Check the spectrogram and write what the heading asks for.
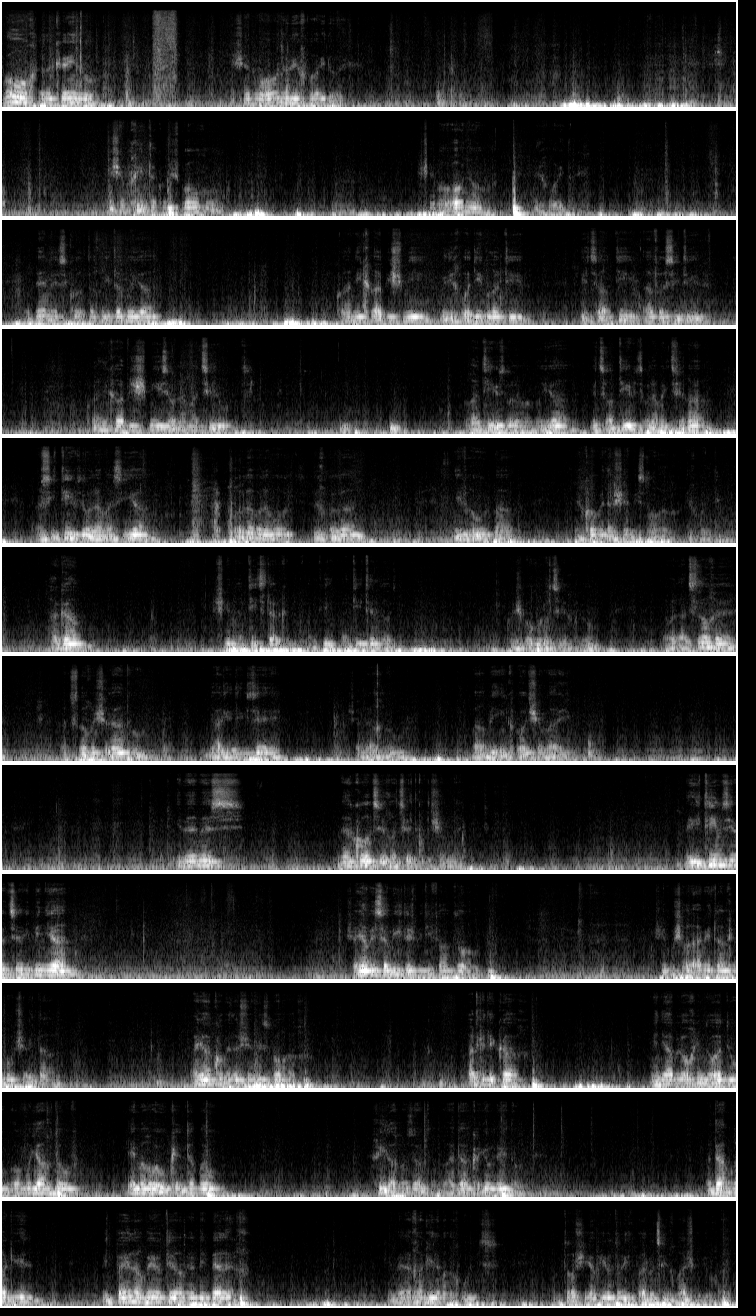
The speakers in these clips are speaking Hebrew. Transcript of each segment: ברוך אלוקינו, שבראנו לכבודו. משבחים את הקדוש ברוך הוא, שבראנו לכבודו. רמז כל תכלית הבריאה, כל הנקרא בשמי ולכבודי ברטיב, יצרתיו אף עשיתיו. כל הנקרא בשמי זה עולם האצילות. ברטיב זה עולם הבריאה, יצרתיו זה עולם היצירה, עשיתיו זה עולם העשייה. כל העולמות בכללן נבראו בה לכובד השם ישמח לכבוד. הגם שאם עתיד צדק, עתיד תן לו, הקדוש ברוך הוא לא צריך כלום. אבל ההצלוחה, ההצלוחה שלנו זה על ידי זה שאנחנו מרבים כבוד שמיים. באמת, מהכל צריך לצאת כבוד שמיים. לעיתים זה יוצא מבניין שהיה בית המקדש בתפארתו, כשירושלים הייתה כמו שהייתה, היה כובד השם מזבורך. עד כדי כך, מיני הבלוכים נועדו, אובו יחדוב, הם הראו כן תמהו. חילך נוזלת, ועדה כיולדות. אדם רגיל מתפעל הרבה יותר ממלך. כי מלך רגיל למלכות. אותו שיביא אותו להתפעל, הוא צריך משהו מיוחד.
